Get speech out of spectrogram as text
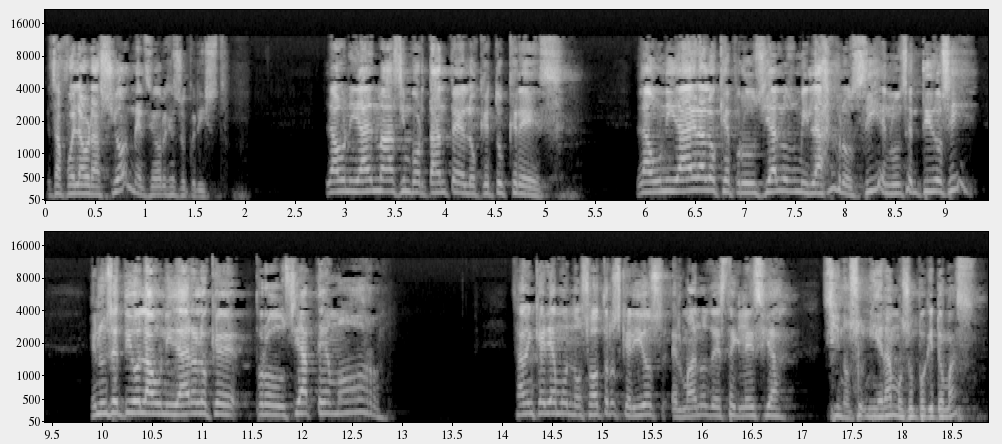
Esa fue la oración del Señor Jesucristo. La unidad es más importante de lo que tú crees. La unidad era lo que producía los milagros, sí, en un sentido sí. En un sentido la unidad era lo que producía temor. ¿Saben qué haríamos nosotros, queridos hermanos de esta iglesia? Si nos uniéramos un poquito más?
